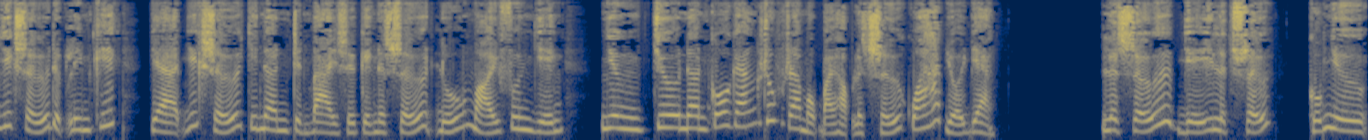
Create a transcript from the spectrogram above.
viết sử được liêm khiết và viết sử chỉ nên trình bày sự kiện lịch sử đủ mọi phương diện nhưng chưa nên cố gắng rút ra một bài học lịch sử quá vội vàng. Lịch sử dị lịch sử, cũng như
